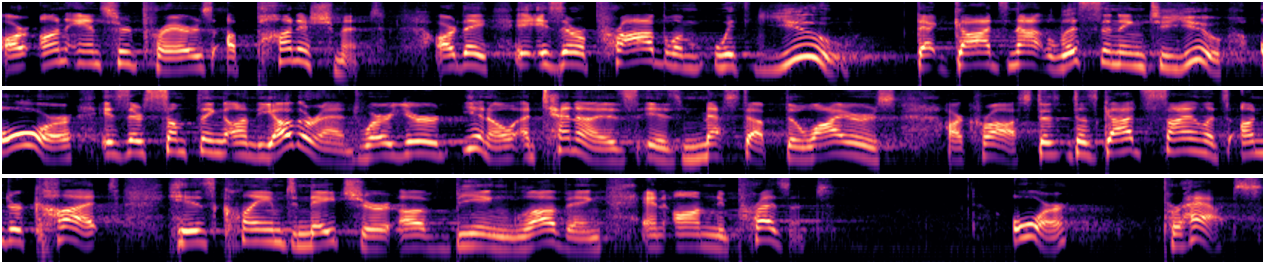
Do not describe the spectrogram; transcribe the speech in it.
Are unanswered prayers a punishment? Are they, is there a problem with you that God's not listening to you? Or is there something on the other end where your, you know, antenna is, is messed up, the wires are crossed? Does, does God's silence undercut his claimed nature of being loving and omnipresent? Or perhaps,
